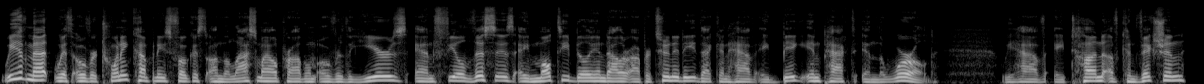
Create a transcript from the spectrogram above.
we have met with over 20 companies focused on the last mile problem over the years and feel this is a multi billion dollar opportunity that can have a big impact in the world. We have a ton of conviction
